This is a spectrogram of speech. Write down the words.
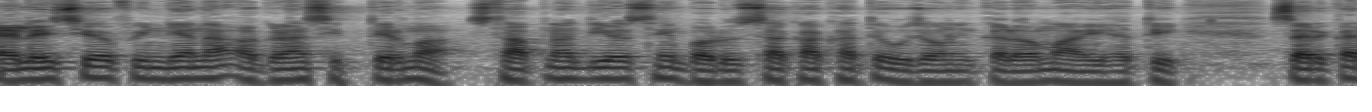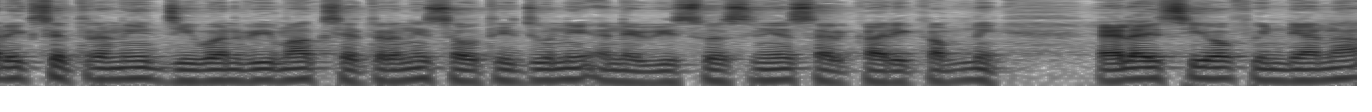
એલઆઈસી ઓફ ઇન્ડિયાના અગણા સિત્તેરમાં સ્થાપના દિવસની ભરૂચ શાખા ખાતે ઉજવણી કરવામાં આવી હતી. સરકારી ક્ષેત્રની જીવન વીમા ક્ષેત્રની સૌથી જૂની અને વિશ્વસનીય સરકારી કંપની એલઆઈસી ઓફ ઇન્ડિયાના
